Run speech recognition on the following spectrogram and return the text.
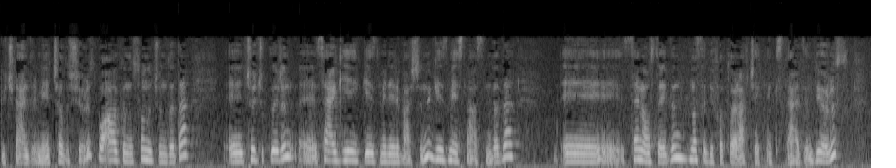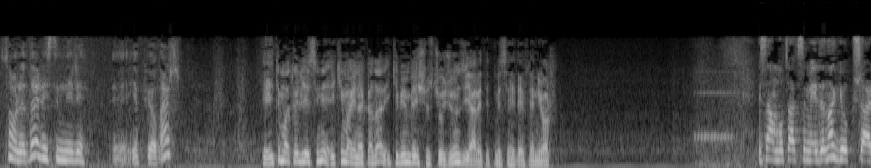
güçlendirmeye çalışıyoruz. Bu algının sonucunda da e, çocukların e, sergiyi gezmeleri başlanıyor. Gezme esnasında da e, sen olsaydın nasıl bir fotoğraf çekmek isterdin diyoruz. Sonra da resimleri e, yapıyorlar. Eğitim atölyesini Ekim ayına kadar 2500 çocuğun ziyaret etmesi hedefleniyor. İstanbul Taksim Meydanı gökkuşağı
